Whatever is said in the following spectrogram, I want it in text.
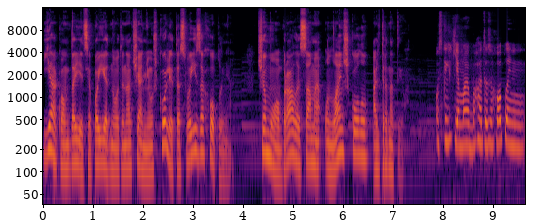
Як вам вдається поєднувати навчання у школі та свої захоплення? Чому обрали саме онлайн-школу альтернатив? Оскільки я маю багато захоплень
